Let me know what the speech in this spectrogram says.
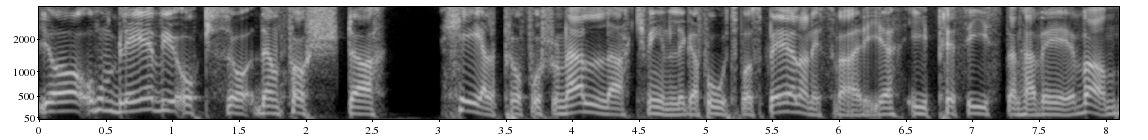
Ja, och hon blev ju också den första helprofessionella kvinnliga fotbollsspelaren i Sverige i precis den här vevan.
